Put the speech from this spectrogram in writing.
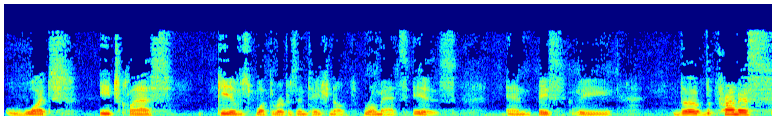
what each class gives what the representation of romance is, and basically the the premise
